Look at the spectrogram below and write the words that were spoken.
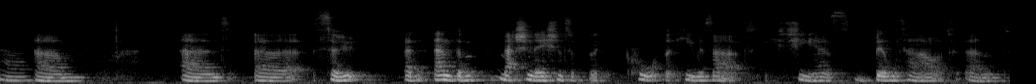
Mm. Um, and uh, so, and, and the machinations of the court that he was at, she has built out and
